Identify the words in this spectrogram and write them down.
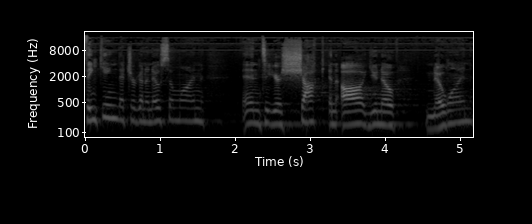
thinking that you're going to know someone, and to your shock and awe, you know no one.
